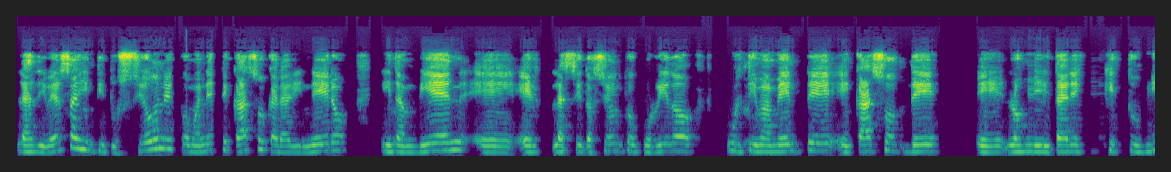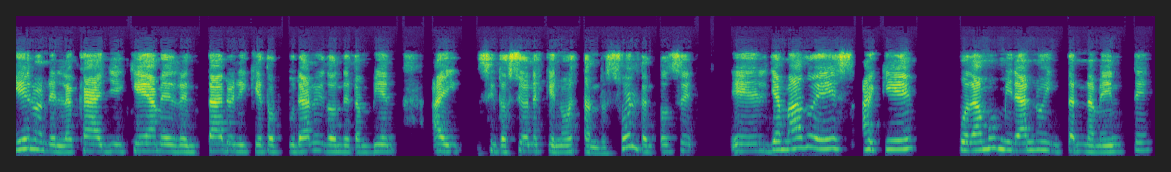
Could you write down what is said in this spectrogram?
las diversas instituciones, como en este caso Carabinero y también eh, la situación que ha ocurrido últimamente en casos de eh, los militares que estuvieron en la calle, que amedrentaron y que torturaron y donde también hay situaciones que no están resueltas. Entonces, el llamado es a que podamos mirarnos internamente,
